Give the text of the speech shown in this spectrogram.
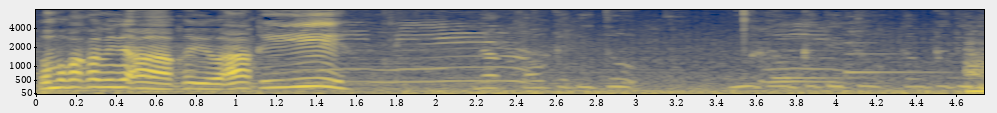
Kumukha kami ni Aki, oh. Aki! Nak, tawag ka dito. Tawag ka dito. Tawag ka dito.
